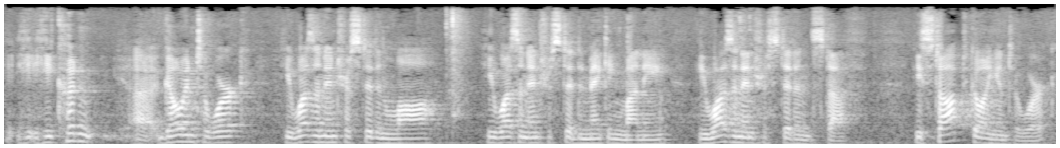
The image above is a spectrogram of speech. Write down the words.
He, he couldn't uh, go into work. He wasn't interested in law. He wasn't interested in making money. He wasn't interested in stuff. He stopped going into work.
